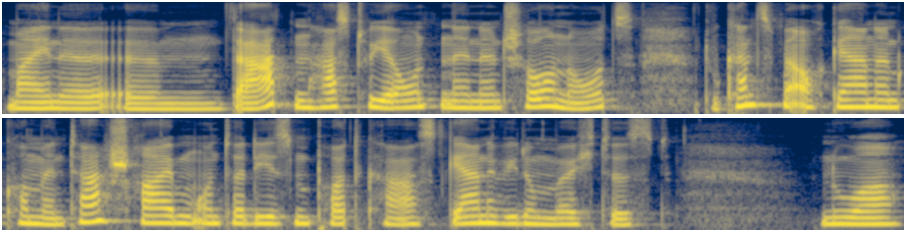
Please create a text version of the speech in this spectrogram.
Meine ähm, Daten hast du ja unten in den Show Notes. Du kannst mir auch gerne einen Kommentar schreiben unter diesem Podcast, gerne wie du möchtest. Nur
